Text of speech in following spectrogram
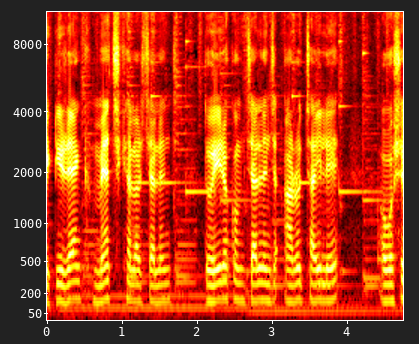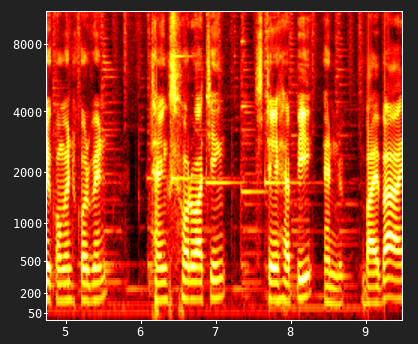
একটি র্যাঙ্ক ম্যাচ খেলার চ্যালেঞ্জ। তো এইরকম চ্যালেঞ্জ আরও চাইলে অবশ্যই কমেন্ট করবেন। Thanks for watching, stay happy, and bye bye.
